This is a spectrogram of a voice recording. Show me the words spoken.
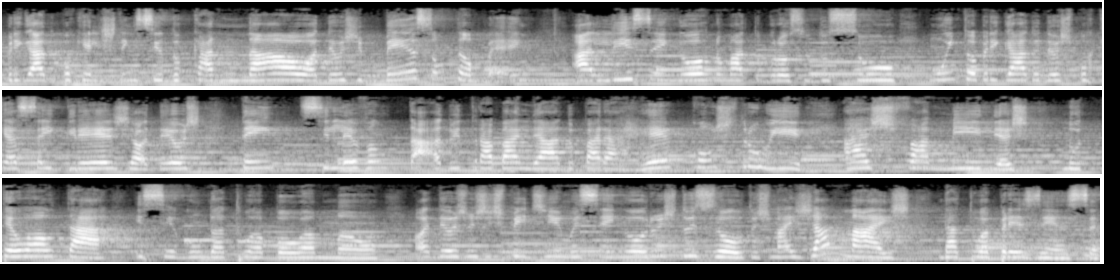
Obrigado porque eles têm sido canal, ó Deus, de bênção também ali, Senhor, no Mato Grosso do Sul. Muito obrigado, Deus, porque essa igreja, ó Deus, tem se levantado e trabalhado para reconstruir as famílias no teu altar e segundo a tua boa mão. Ó Deus, nos despedimos, Senhor, uns dos outros, mas jamais da tua presença.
